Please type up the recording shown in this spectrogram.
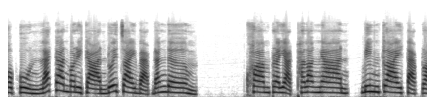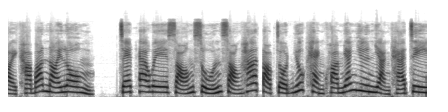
อบอุ่น และการบริการด้วยใจแบบดั้งเดิม ความประหยัดพลังงาน บินไกลแต่ปล่อยคาร์บอนน้อยลง Jet Airway 2025 ตอบโจทย์ยุคแห่งความยั่งยืนอย่างแท้จริง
